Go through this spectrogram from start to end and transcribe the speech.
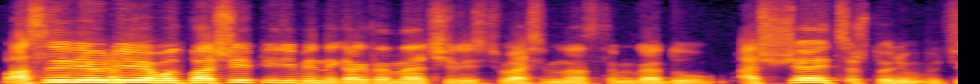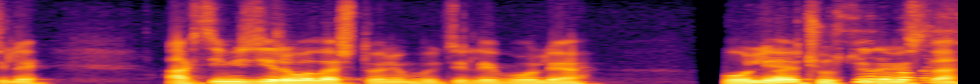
Последнее время вот большие перемены, когда начались в 2018 году, ощущается что-нибудь или активизировалось что-нибудь или более, более чувственные места?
